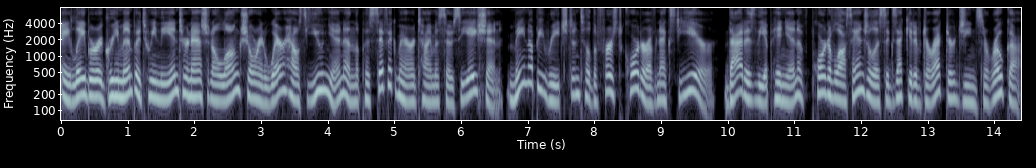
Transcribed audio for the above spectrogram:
A labor agreement between the International Longshore and Warehouse Union and the Pacific Maritime Association may not be reached until the first quarter of next year. That is the opinion of Port of Los Angeles Executive Director Gene Seroka,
